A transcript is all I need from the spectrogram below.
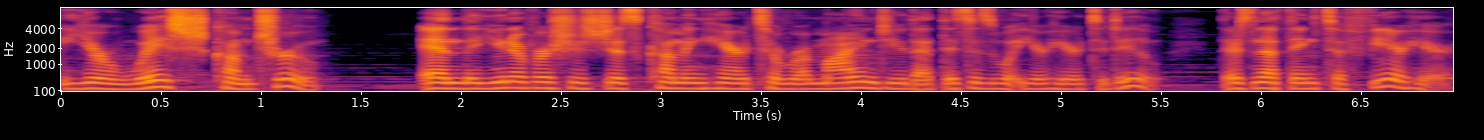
your wish come true. And the universe is just coming here to remind you that this is what you're here to do. There's nothing to fear here.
